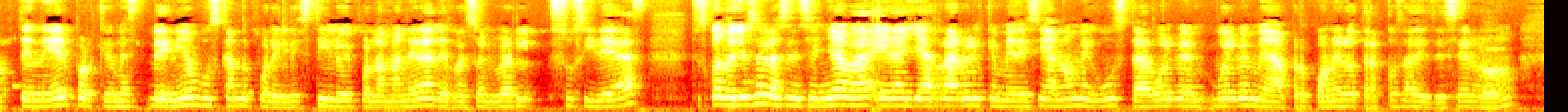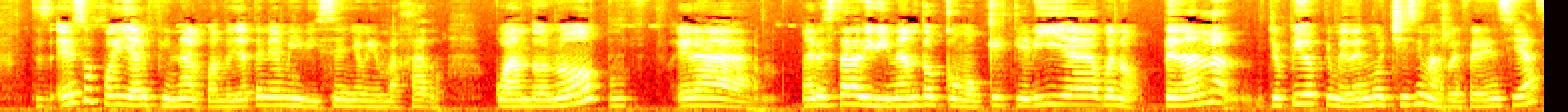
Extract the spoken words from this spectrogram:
obtener porque me venían buscando por el estilo y por la manera de resolver sus ideas. Entonces cuando yo se las enseñaba era ya raro el que me decía no me gusta, vuelve, vuélveme a proponer otra cosa desde cero, ¿no? Entonces eso fue ya al final, cuando ya tenía mi diseño bien bajado. Cuando no, pues era era estar adivinando como qué quería. Bueno, te dan la. Yo pido que me den muchísimas referencias,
